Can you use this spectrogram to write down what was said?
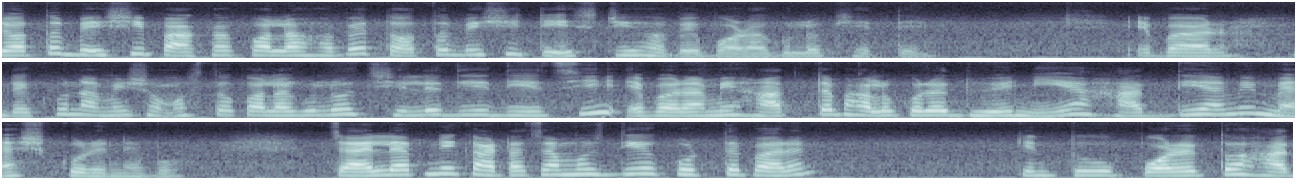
যত বেশি পাকা কলা হবে, তত বেশি টেস্টি হবে বড়াগুলো খেতে। এবার দেখুন, আমি সমস্ত কলাগুলো ছিলে দিয়ে দিয়েছি। এবার আমি হাতটা ভালো করে ধুয়ে নিয়ে, হাত দিয়ে আমি ম্যাশ করে নেব। চাইলে আপনি কাঁটা চামচ দিয়ে করতে পারেন, কিন্তু পরে তো হাত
